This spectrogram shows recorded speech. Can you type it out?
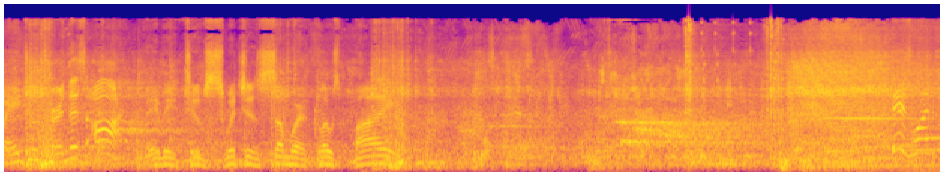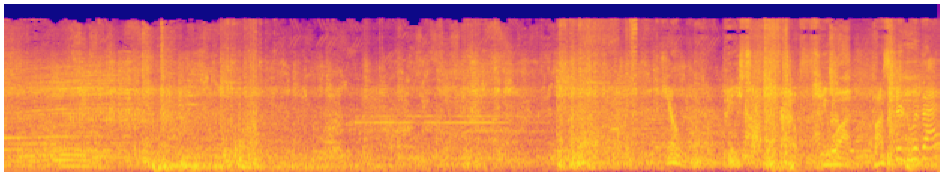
way to turn this on. Maybe two switches somewhere close by? You want mustard with that?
